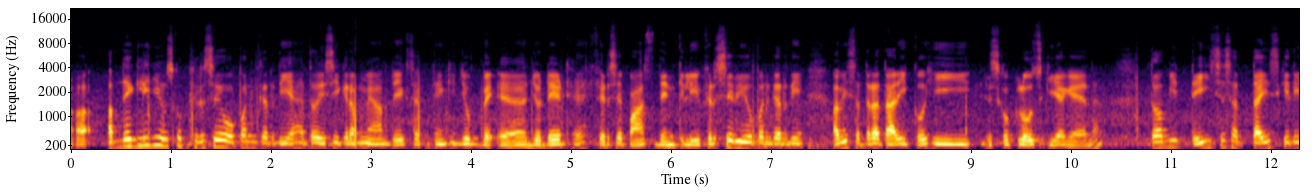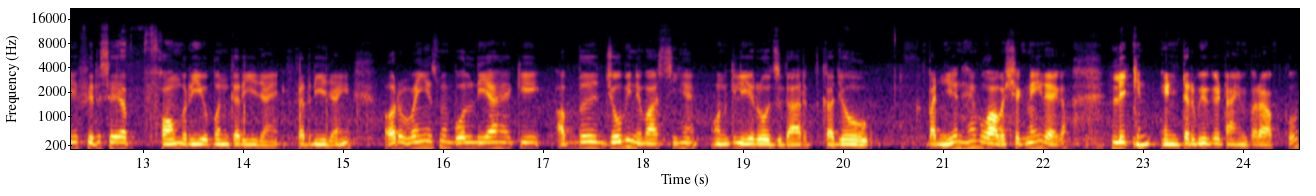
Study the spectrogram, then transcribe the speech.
अब देख लीजिए, उसको फिर से ओपन कर दिया है तो इसी क्रम में आप देख सकते हैं कि जो जो डेट है, फिर से पाँच दिन के लिए फिर से रीओपन कर दिए। अभी सत्रह तारीख को ही इसको क्लोज़ किया गया था। तो अभी तेईस से सत्ताईस के लिए फिर से अब फॉर्म रीओपन करिए जाए, कर दिए जाएँगे और वहीं इसमें बोल दिया है कि अब जो भी निवासी हैं, उनके लिए रोज़गार का जो पंजीयन है, वो आवश्यक नहीं रहेगा। लेकिन इंटरव्यू के टाइम पर आपको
